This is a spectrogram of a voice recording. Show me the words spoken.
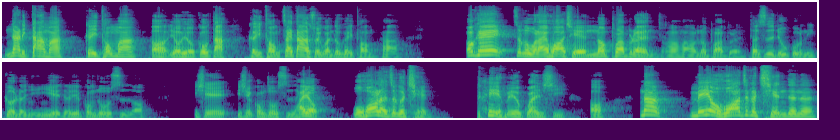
你那里大吗？可以通吗？哦，有有够大，可以通，再大的水管都可以通哈。OK，这个我来花钱，No problem。哦好，No problem。可是如果你个人营业的一些工作室哦，一些一些工作室，还有我花了这个钱，那 也没有关系哦。那没有花这个钱的呢？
